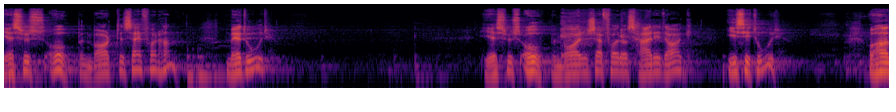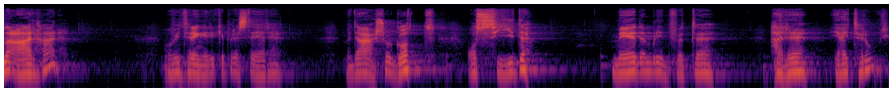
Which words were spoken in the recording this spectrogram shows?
Jesus åpenbarte seg for ham med et ord. Jesus åpenbarer seg for oss her i dag i sitt ord. Og han er her. Og vi trenger ikke prestere men det er så godt å si det med den blindfødte Herre, jeg tror.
